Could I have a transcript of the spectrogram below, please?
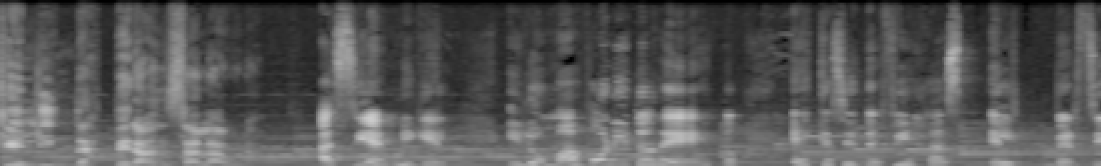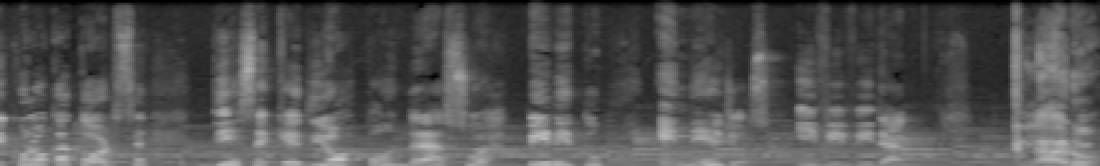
¡Qué linda esperanza, Laura! Así es, Miguel. Y lo más bonito de esto es que si te fijas, el versículo 14 dice que Dios pondrá su espíritu en ellos y vivirán. Claro,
